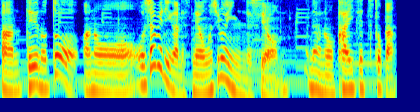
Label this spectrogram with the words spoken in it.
あっていうのとあのおしゃべりがですね面白いんですよ。あの解説とか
